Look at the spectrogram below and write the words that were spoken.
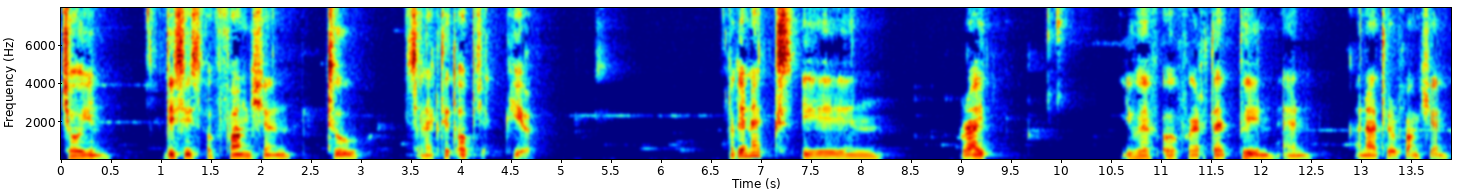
Join. This is a function to selected object here. Okay next in right you have a vertex pin and another function.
